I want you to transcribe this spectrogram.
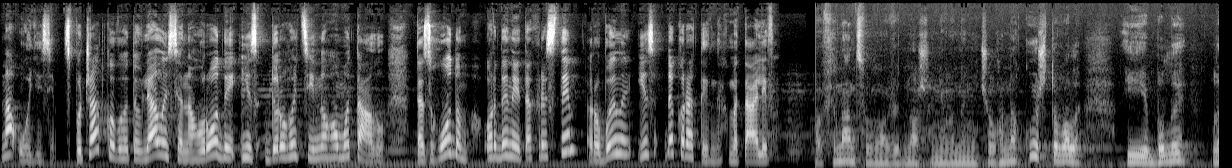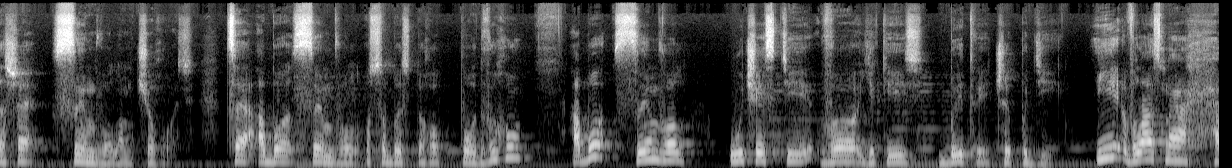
на одязі. Спочатку виготовлялися нагороди із дорогоцінного металу, та згодом ордени та хрести робили із декоративних металів. У фінансовому відношенні вони нічого не коштували і були лише символом чогось. Це або символ особистого подвигу, або символ участі в якійсь битві чи події. І, власне, е,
